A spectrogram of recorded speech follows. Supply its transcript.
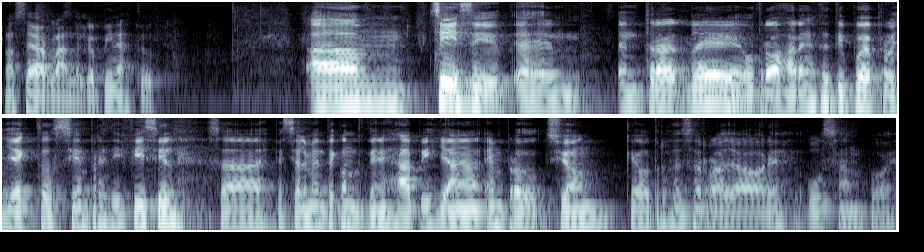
No sé, Orlando, ¿qué opinas tú? sí, sí. entrarle o trabajar en este tipo de proyectos siempre es difícil, o sea, especialmente cuando tienes APIs ya en producción que otros desarrolladores usan, pues.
